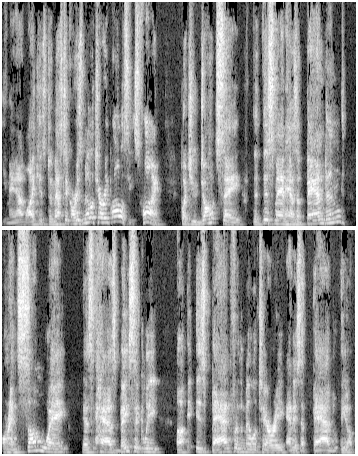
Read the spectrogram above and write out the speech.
You may not like his domestic or his military policies. Fine. But you don't say that this man has abandoned or in some way has, has basically uh, is bad for the military and is a bad, you know,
